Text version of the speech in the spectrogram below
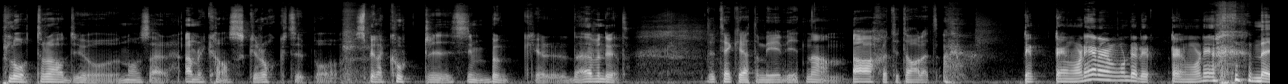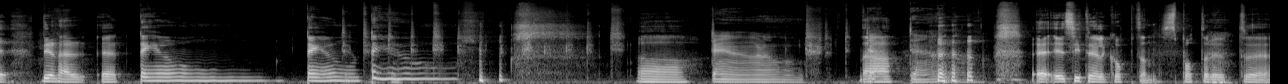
plåtradio, någon så här amerikansk rock typ och spelar kort i sin bunker. Även du vet. Du tänker att de är i Vietnam? Ja. 70-talet? Nej, det är den här... Eh, Ja. Down. Eh, Sitter i helikoptern, spottar ut eh,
